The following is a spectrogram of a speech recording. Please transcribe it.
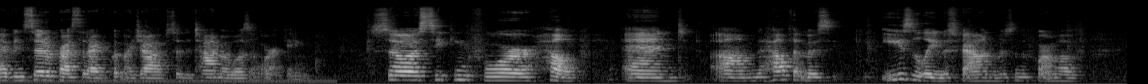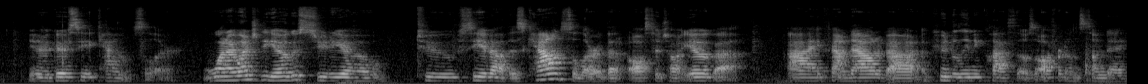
I had been so depressed that I had quit my job, so the time I wasn't working. So I was seeking for help, and um, the help that most easily was found was in the form of, you know, go see a counselor. When I went to the yoga studio to see about this counselor that also taught yoga, I found out about a Kundalini class that was offered on Sunday.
